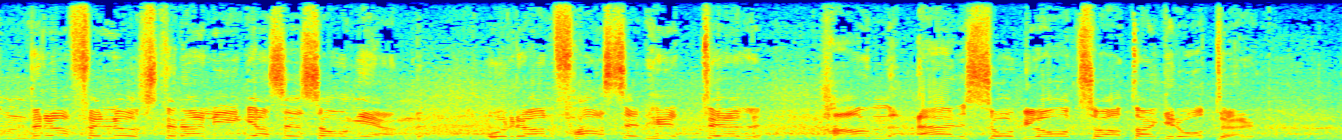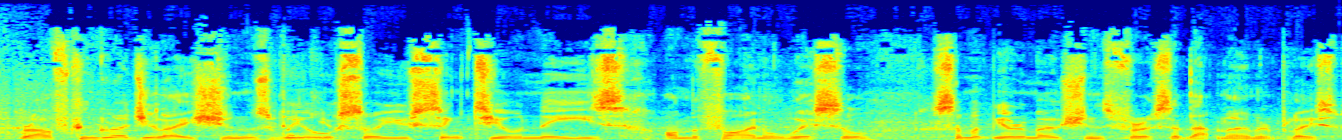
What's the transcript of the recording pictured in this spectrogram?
andra förlust den här ligasäsongen. Och Ralf Hasenhüttel, han är så glad så att han gråter. Ralph, congratulations. we all saw you sink to your knees on the final whistle. Sum up your emotions for us at that moment, please.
